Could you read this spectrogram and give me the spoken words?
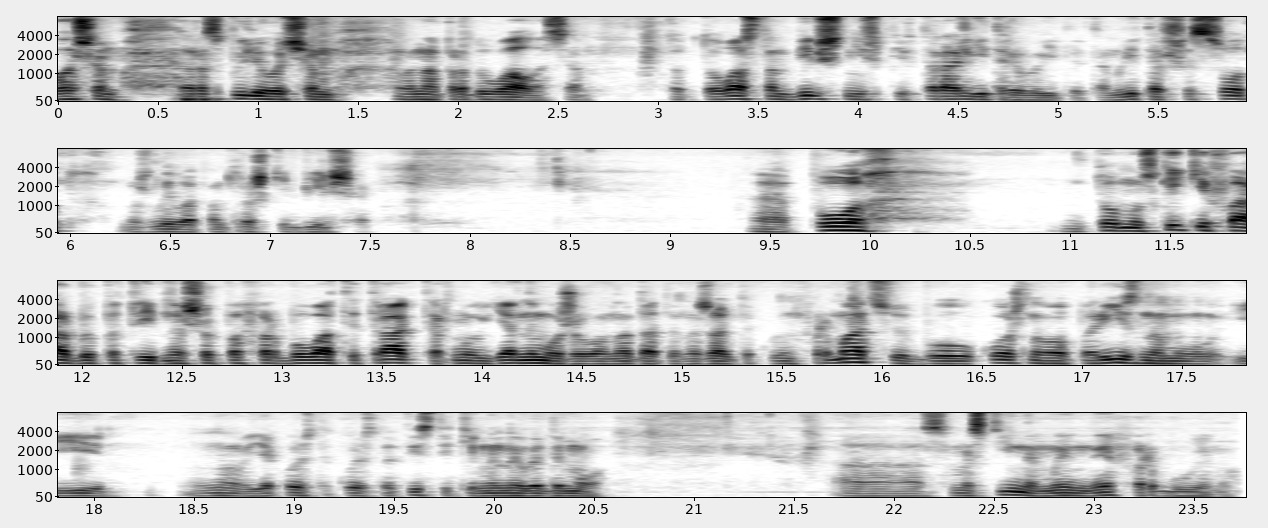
вашим розпилювачем вона продувалася. Тобто у вас там більш ніж півтора літри вийде, там літр 600, можливо, там трошки більше. Е, По тому, скільки фарби потрібно, щоб пофарбувати трактор, ну я не можу вам надати, на жаль, таку інформацію, бо у кожного по-різному і ну, якоїсь такої статистики ми не ведемо. А самостійно ми не фарбуємо.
